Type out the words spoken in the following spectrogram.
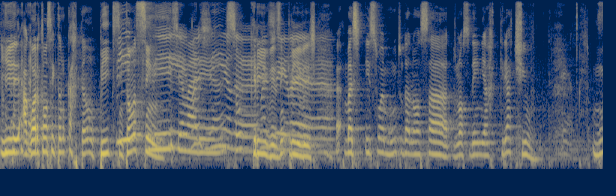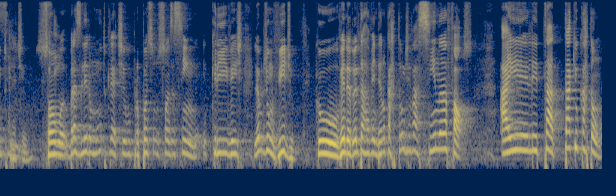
E agora estão aceitando cartão, Pix. Então, assim, Vixe, Maria. São incríveis, imagina, incríveis. é. É, Mas isso é muito da nossa, do nosso DNA criativo. Muito Sim. criativo. Somos, Sim. o brasileiro é muito criativo, propõe soluções assim incríveis. Lembro de um vídeo que o vendedor ele estava vendendo um cartão de vacina falso. Aí ele tá, tá aqui o cartão.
